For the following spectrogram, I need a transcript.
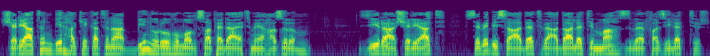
şeriatın bir hakikatına bin ruhum olsa feda etmeye hazırım. Zira şeriat sebebi saadet ve adaleti mahz ve fazilettir.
